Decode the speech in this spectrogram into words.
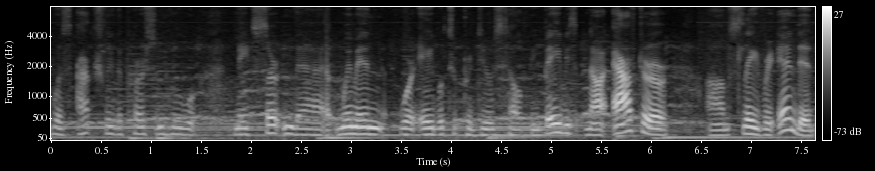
was actually the person who made certain that women were able to produce healthy babies. Now, after um, slavery ended,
